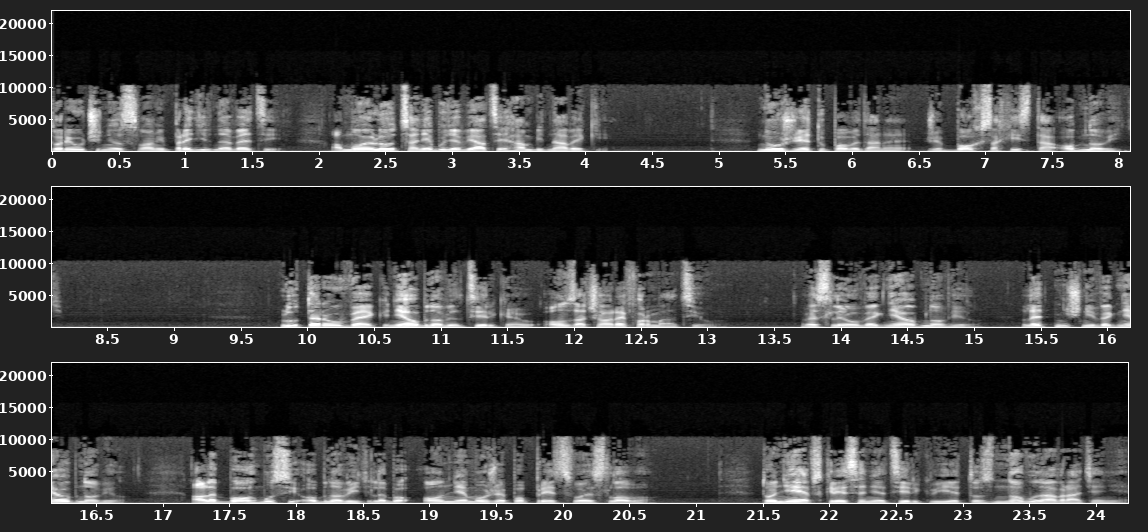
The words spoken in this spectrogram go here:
ktorý učinil s vami predivné veci a môj ľud sa nebude viacej hambiť na veky. Nuž je tu povedané, že Boh sa chystá obnoviť. Luterov vek neobnovil církev, on začal reformáciu. Vesliov vek neobnovil, letničný vek neobnovil, ale Boh musí obnoviť, lebo on nemôže poprieť svoje slovo. To nie je vzkriesenie cirkvi, je to znovu navrátenie.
